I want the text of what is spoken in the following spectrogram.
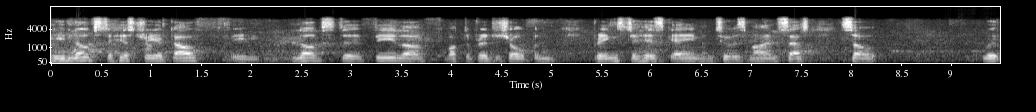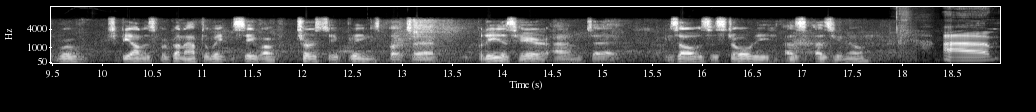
he loves the history of golf. He loves the feel of what the British Open brings to his game and to his mindset. So we, are to be honest, we're going to have to wait and see what Thursday brings. But uh, but he is here and uh, he's always a story, as as you know. Um,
